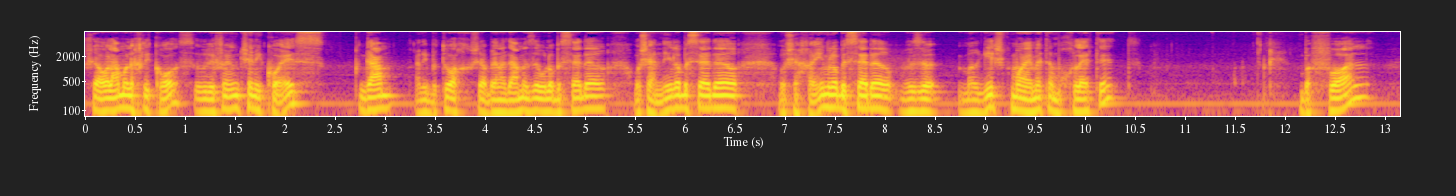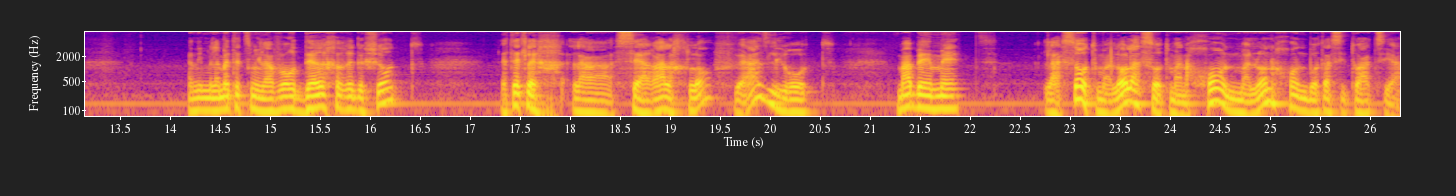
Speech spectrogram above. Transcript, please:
שהעולם הולך לקרוס, ולפעמים כשאני כועס, גם אני בטוח שהבן אדם הזה הוא לא בסדר, או שאני לא בסדר, או שהחיים לא בסדר, וזה מרגיש כמו האמת המוחלטת. בפועל, אני מלמד את עצמי לעבור דרך הרגשות, לתת לסערה לחלוף, ואז לראות מה באמת לעשות, מה לא לעשות, מה נכון, מה לא נכון באותה סיטואציה,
